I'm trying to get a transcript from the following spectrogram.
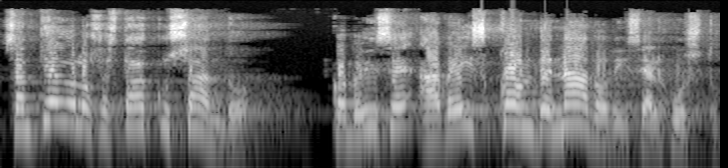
Santiago los está acusando cuando dice, habéis condenado, dice al justo.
